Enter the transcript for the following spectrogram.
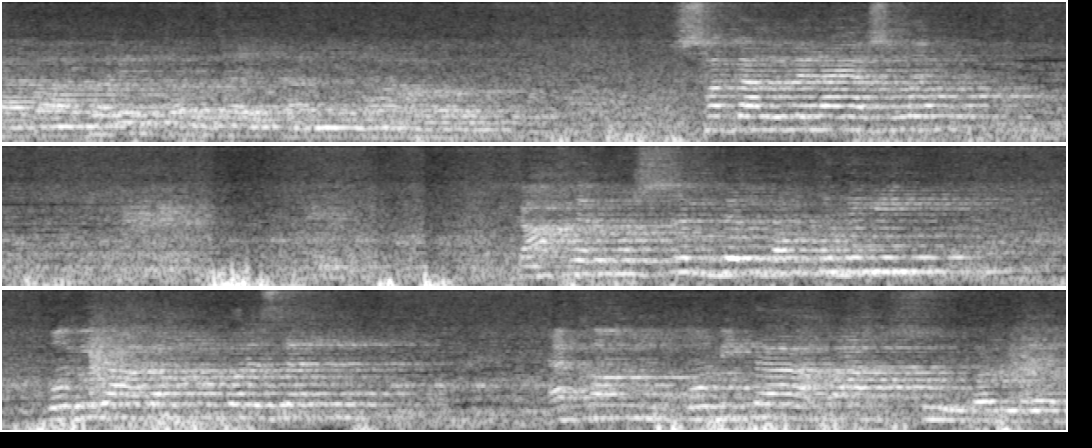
কাবা ঘরের দরজায় টানিয়ে দেওয়া হলো। সকাল বেলায় আসলো। কাফের মুশরিকদের পক্ষ থেকে কবিরা আগমন করেছেন। এখন কবিতা পাঠ শুরু করলেন।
